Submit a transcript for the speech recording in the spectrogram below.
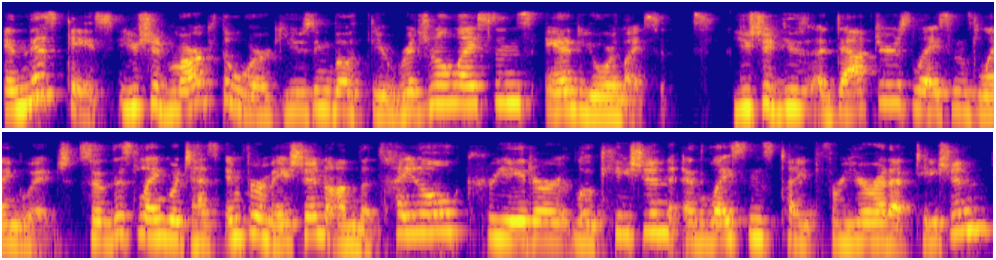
In this case, you should mark the work using both the original license and your license. You should use adapter's license language. So this language has information on the title, creator, location, and license type for your adaptation,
